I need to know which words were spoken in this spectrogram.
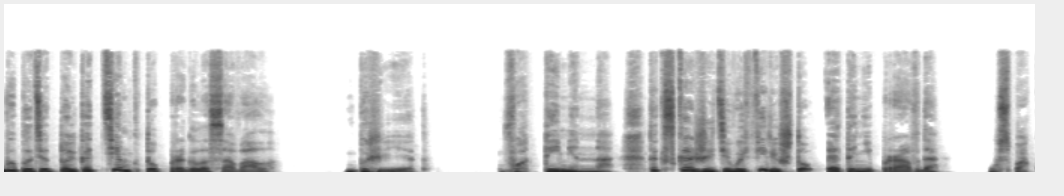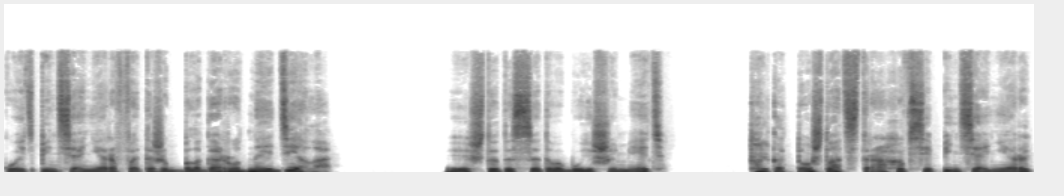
выплатят только тем, кто проголосовал. Бред. Вот именно. Так скажите в эфире, что это неправда. Успокоить пенсионеров — это же благородное дело. И что ты с этого будешь иметь? Только то, что от страха все пенсионеры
